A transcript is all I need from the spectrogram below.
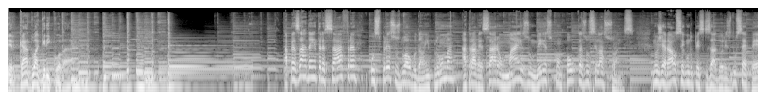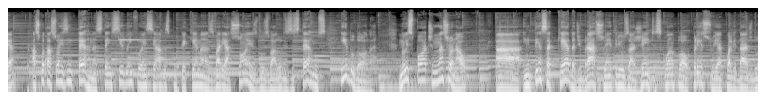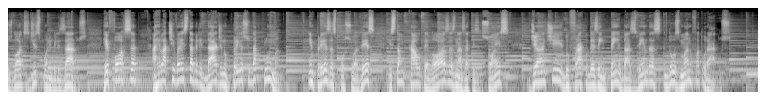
Mercado Agrícola Apesar da entre-safra, os preços do algodão em pluma atravessaram mais um mês com poucas oscilações. No geral, segundo pesquisadores do CEPE, as cotações internas têm sido influenciadas por pequenas variações dos valores externos e do dólar. No spot nacional, a intensa queda de braço entre os agentes quanto ao preço e a qualidade dos lotes disponibilizados reforça a relativa estabilidade no preço da pluma. Empresas, por sua vez, estão cautelosas nas aquisições diante do fraco desempenho das vendas dos manufaturados.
